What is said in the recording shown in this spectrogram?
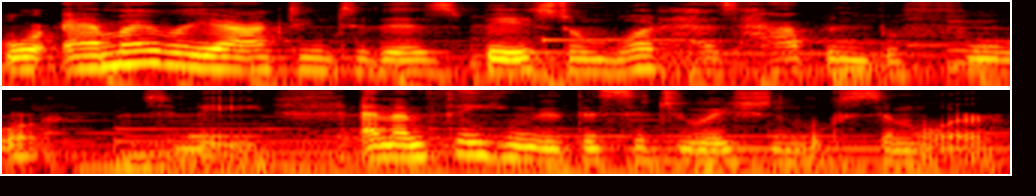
Or am I reacting to this based on what has happened before to me? And I'm thinking that this situation looks similar.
